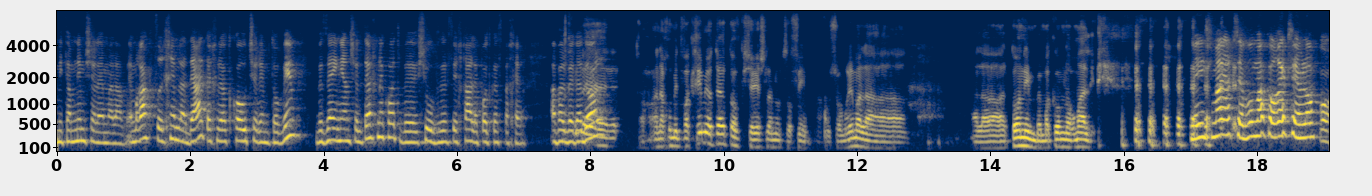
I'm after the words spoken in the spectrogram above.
המתאמנים שלהם עליו. הם רק צריכים לדעת איך להיות קואוצ'רים טובים, וזה עניין של טכניקות, ושוב, זו שיחה לפודקאסט אחר. אבל בגדול, אנחנו מתווכחים יותר טוב כשיש לנו צופים. אנחנו שומרים על, ה... על הטונים במקום נורמלי. מי ישמע יחשבו מה קורה כשהם לא פה.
